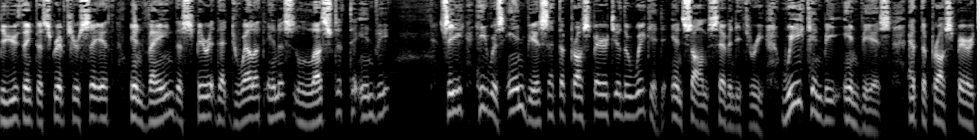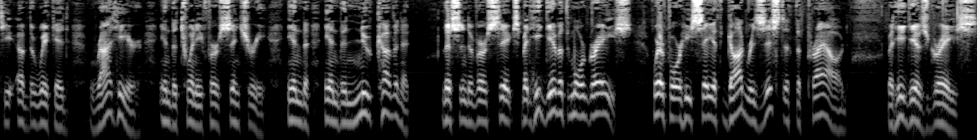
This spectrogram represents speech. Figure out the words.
Do you think the scripture saith, In vain the spirit that dwelleth in us lusteth to envy? See, he was envious at the prosperity of the wicked in Psalm 73. We can be envious at the prosperity of the wicked right here in the 21st century, in the, in the new covenant. Listen to verse 6. But he giveth more grace. Wherefore he saith, God resisteth the proud, but he gives grace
